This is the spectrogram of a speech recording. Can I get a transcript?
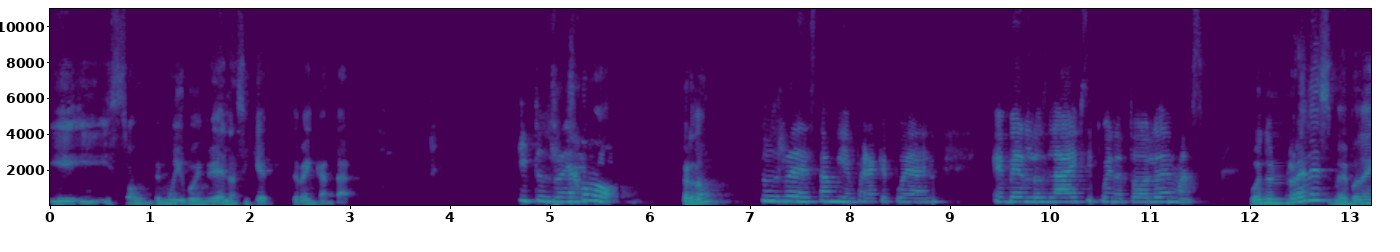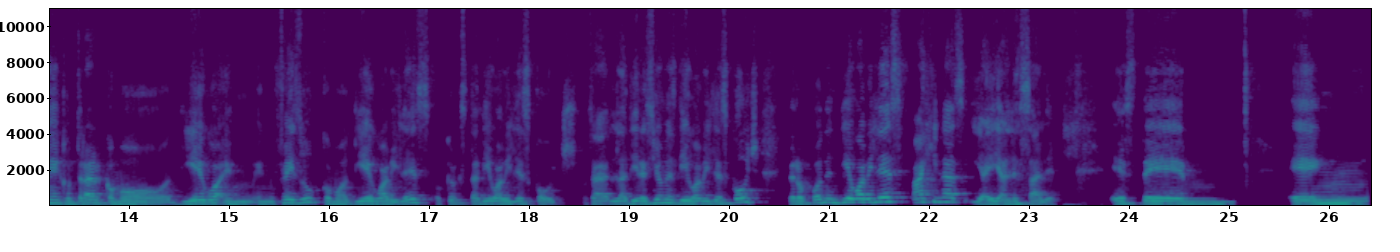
y, son de muy buen nivel, así que te va a encantar. ¿Y tus redes? ¿Perdón? Tus redes también para que puedan eh, ver los lives y bueno, todo lo demás. Bueno, en redes me pueden encontrar como Diego, en, Facebook como Diego Avilés, o creo que está Diego Avilés Coach. O sea, la dirección es Diego Avilés Coach, pero ponen Diego Avilés, páginas, y ahí ya les sale. Este, en,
